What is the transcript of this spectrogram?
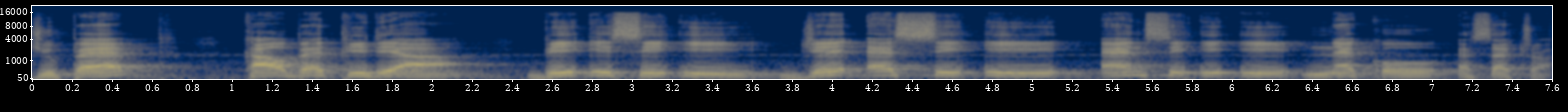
JUPEB, Cowbellpedia, BECE, JSCE, NCEE, NECO, etc.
